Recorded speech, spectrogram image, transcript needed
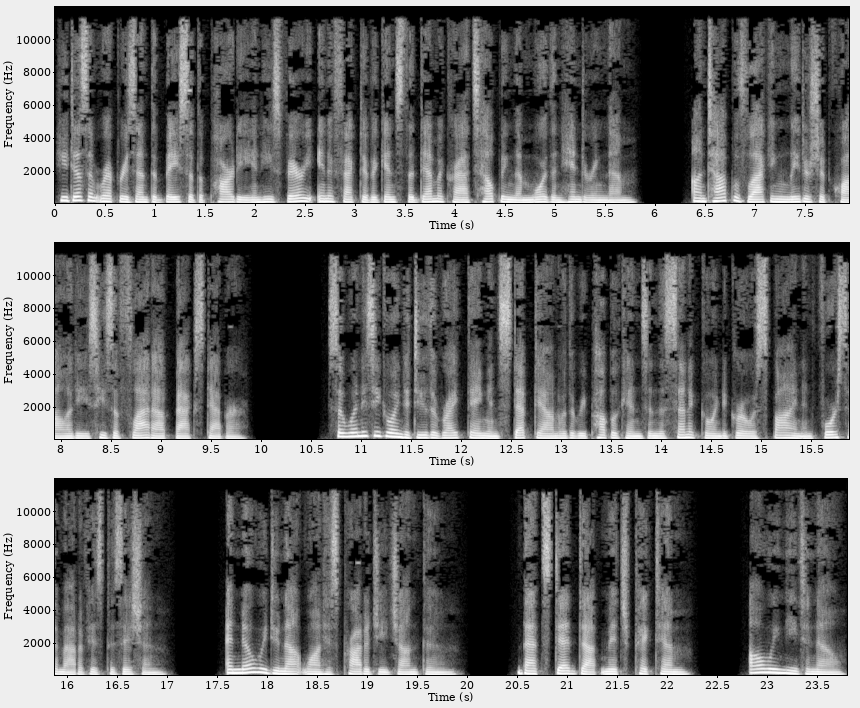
he doesn't represent the base of the party, and he's very ineffective against the Democrats, helping them more than hindering them. On top of lacking leadership qualities, he's a flat out backstabber. So, when is he going to do the right thing and step down, or the Republicans in the Senate going to grow a spine and force him out of his position? And no, we do not want his prodigy, John Thune. That's dead. Mitch picked him. All we need to know.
